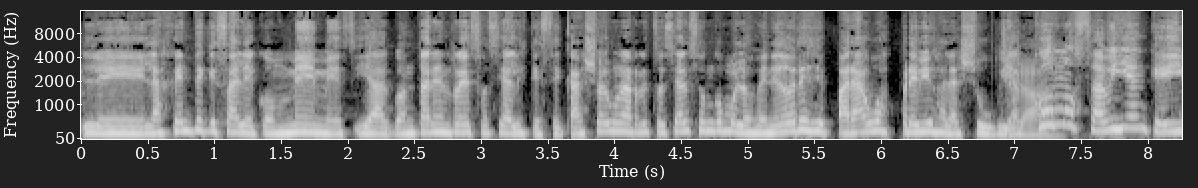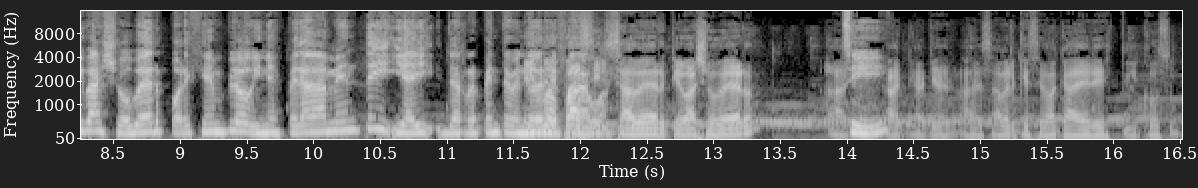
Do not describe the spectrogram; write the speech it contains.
le- la gente que sale con memes y a contar en redes sociales que se cayó alguna red social son como los vendedores de paraguas previos a la lluvia. Claro. ¿Cómo sabían que iba a llover, por ejemplo, inesperadamente y hay de repente Es vendedores más de fácil paraguas? saber que va a llover a, Sí. a- a que- a saber que se va a caer el coso.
